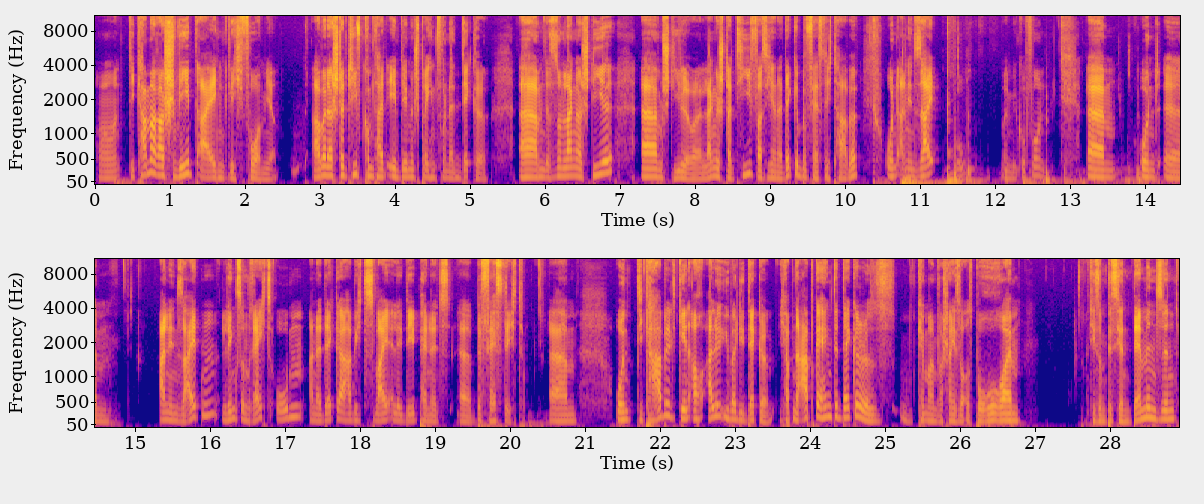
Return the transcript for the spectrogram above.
Und die Kamera schwebt eigentlich vor mir. Aber das Stativ kommt halt eben dementsprechend von der Decke. Ähm, das ist so ein langer Stiel, ähm, Stiel oder ein langes Stativ, was ich an der Decke befestigt habe. Und an den Seiten. Oh, mein Mikrofon. Ähm, und ähm, an den Seiten, links und rechts oben an der Decke, habe ich zwei LED-Panels äh, befestigt. Ähm, und die Kabel gehen auch alle über die Decke. Ich habe eine abgehängte Decke, das kennt man wahrscheinlich so aus Büroräumen, die so ein bisschen dämmend sind.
